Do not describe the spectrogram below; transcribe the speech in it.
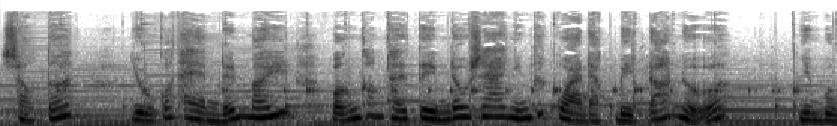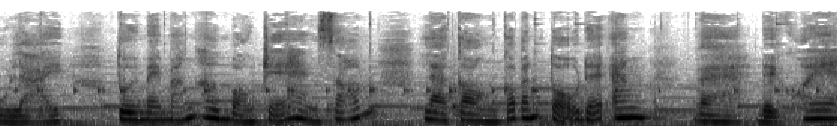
Sau Tết, dù có thèm đến mấy, vẫn không thể tìm đâu ra những thức quà đặc biệt đó nữa. Nhưng bù lại, tôi may mắn hơn bọn trẻ hàng xóm là còn có bánh tổ để ăn và để khoe.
